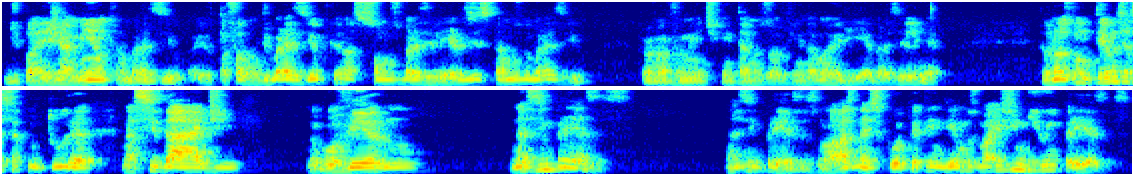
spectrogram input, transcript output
de planejamento no Brasil. Eu estou falando de Brasil porque nós somos brasileiros e estamos no Brasil. Provavelmente quem está nos ouvindo, a maioria é brasileira. Então nós não temos essa cultura na cidade, no governo, nas empresas. Nas empresas. Nós, na Scope, atendemos mais de mil empresas.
